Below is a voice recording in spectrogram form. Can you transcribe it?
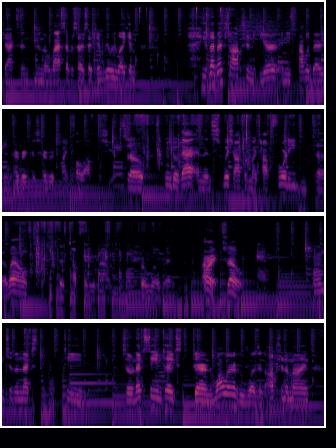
Jackson. Even though last episode I said I didn't really like him, he's my best option here, and he's probably better than Herbert because Herbert might fall off this year. So I'm gonna go that, and then switch off of my top 40 because well, keep the top 40 around for a little bit. All right, so on to the next team. So next team takes Darren Waller, who was an option of mine.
